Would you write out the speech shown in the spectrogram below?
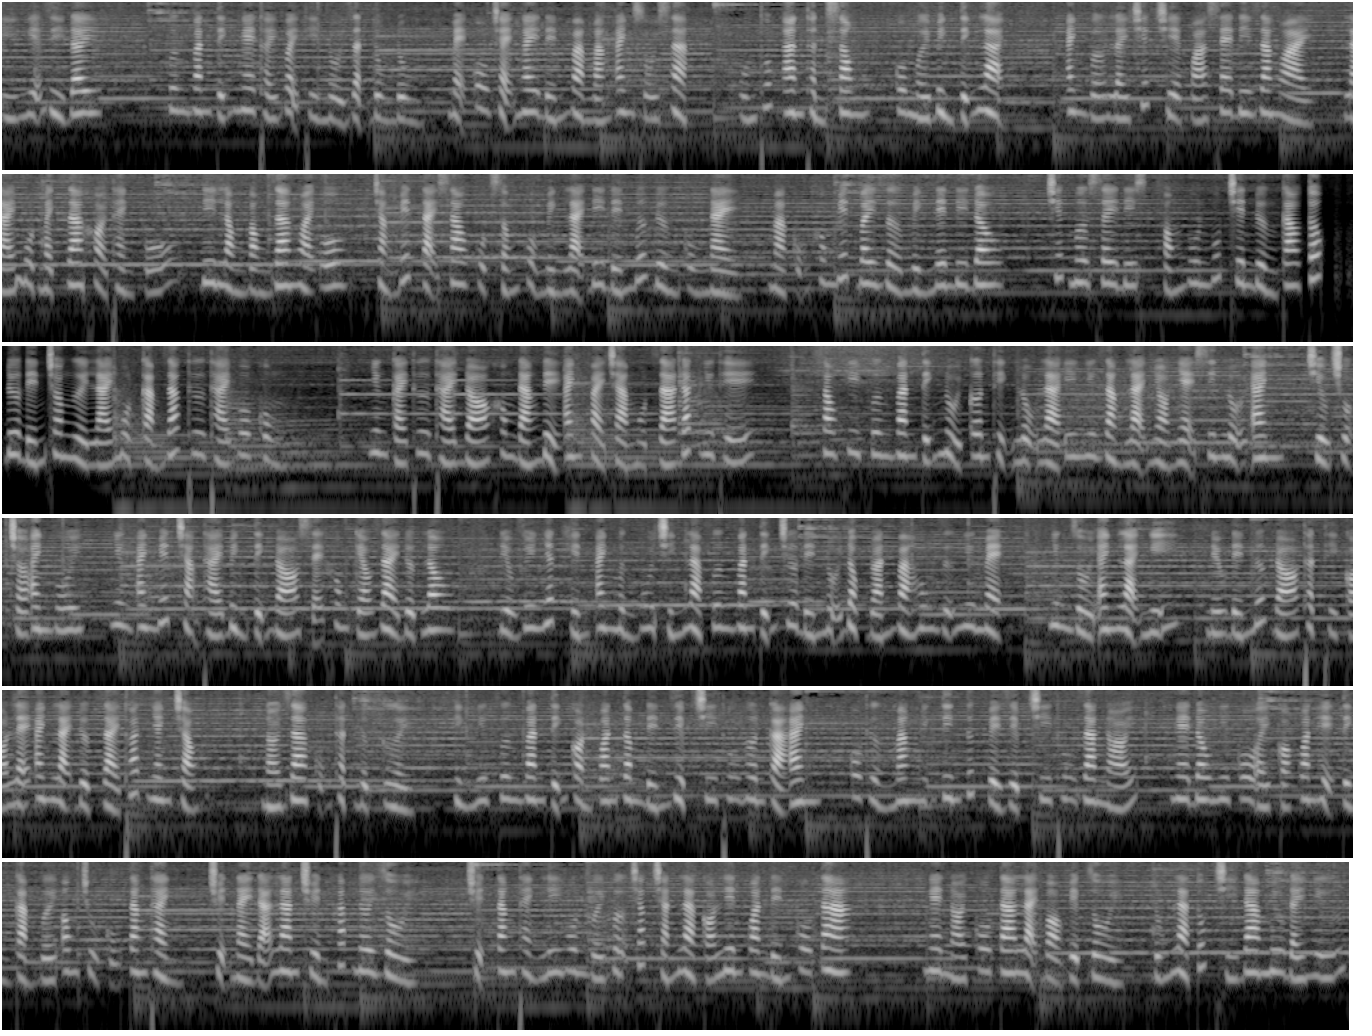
ý nghĩa gì đây? Phương Văn Tĩnh nghe thấy vậy thì nổi giận đùng đùng, mẹ cô chạy ngay đến và mắng anh xối xả. Uống thuốc an thần xong, cô mới bình tĩnh lại. Anh vớ lấy chiếc chìa khóa xe đi ra ngoài, lái một mạch ra khỏi thành phố, đi lòng vòng ra ngoài ô. Chẳng biết tại sao cuộc sống của mình lại đi đến bước đường cùng này, mà cũng không biết bây giờ mình nên đi đâu. Chiếc Mercedes phóng vun vút trên đường cao tốc, đưa đến cho người lái một cảm giác thư thái vô cùng. Nhưng cái thư thái đó không đáng để anh phải trả một giá đắt như thế. Sau khi Phương Văn Tĩnh nổi cơn thịnh lộ là y như rằng lại nhỏ nhẹ xin lỗi anh, chiều chuộng cho anh vui. Nhưng anh biết trạng thái bình tĩnh đó sẽ không kéo dài được lâu. Điều duy nhất khiến anh mừng vui chính là Phương Văn Tĩnh chưa đến nỗi độc đoán và hung dữ như mẹ. Nhưng rồi anh lại nghĩ, nếu đến nước đó thật thì có lẽ anh lại được giải thoát nhanh chóng. Nói ra cũng thật được cười, hình như Phương Văn Tĩnh còn quan tâm đến Diệp Chi Thu hơn cả anh. Cô thường mang những tin tức về Diệp Chi Thu ra nói, nghe đâu như cô ấy có quan hệ tình cảm với ông chủ cũ Tăng Thành. Chuyện này đã lan truyền khắp nơi rồi chuyện Tăng Thành ly hôn với vợ chắc chắn là có liên quan đến cô ta. Nghe nói cô ta lại bỏ việc rồi, đúng là túc trí đa mưu đấy nhứ.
